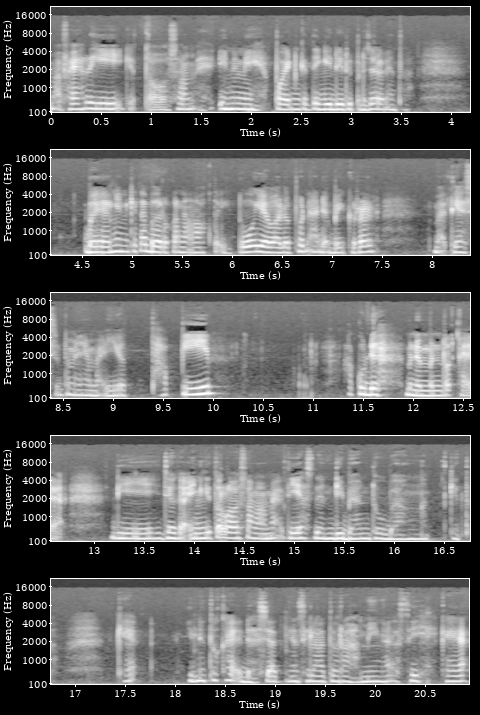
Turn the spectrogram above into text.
Mbak Ferry gitu. Sampai ini nih poin ketiga dari perjalanan itu. Bayangin kita baru kenal waktu itu ya walaupun ada background Mbak Tias itu temennya Mbak Iyut tapi aku udah bener-bener kayak dijagain gitu loh sama Mbak Tias dan dibantu banget gitu. Kayak ini tuh kayak dahsyatnya silaturahmi gak sih? Kayak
